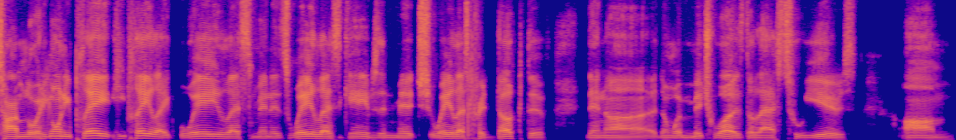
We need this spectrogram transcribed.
Time Lord, he only played, he played like way less minutes, way less games than Mitch, way less productive than uh than what Mitch was the last two years. Um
